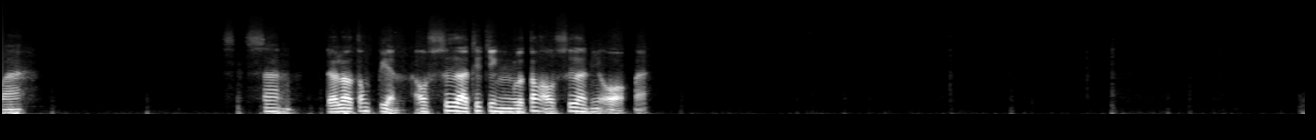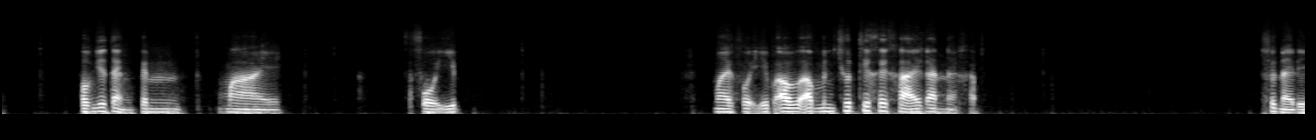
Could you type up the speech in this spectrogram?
วะ สั้นเดี๋ยวเราต้องเปลี่ยนเอาเสื้อที่จริงเราต้องเอาเสื้อนี้ออกนะ ผมจะแต่งเป็น my for if my for if เอาเอาเป็นชุดที่คล้าย ๆ กันนะครับ ชุดไหนดี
